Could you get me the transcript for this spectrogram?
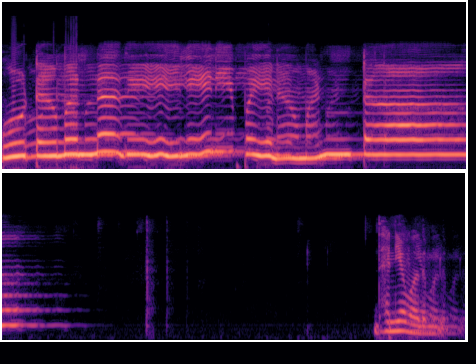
ఊటమన్నది లేని పయనమంట ధన్యవాదములు.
